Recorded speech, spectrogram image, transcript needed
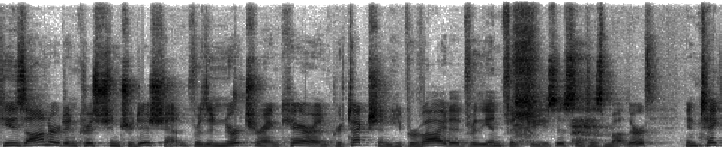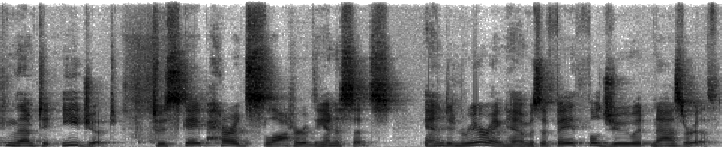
He is honored in Christian tradition for the nurturing care and protection he provided for the infant Jesus and his mother in taking them to Egypt to escape Herod's slaughter of the innocents, and in rearing him as a faithful Jew at Nazareth.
